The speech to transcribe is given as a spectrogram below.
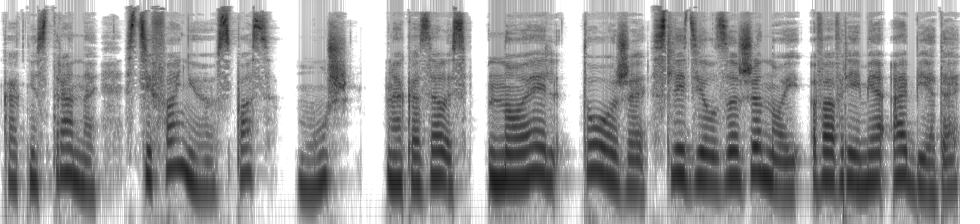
Как ни странно, Стефанию спас муж. Оказалось, Ноэль тоже следил за женой во время обеда.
